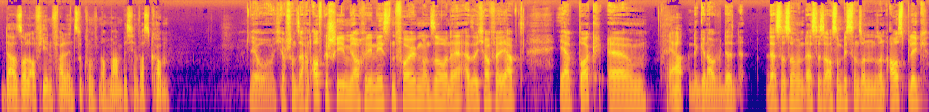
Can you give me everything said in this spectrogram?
da soll auf jeden Fall in Zukunft nochmal ein bisschen was kommen. Jo, ich habe schon Sachen aufgeschrieben, ja auch für die nächsten Folgen und so, ne? Also ich hoffe, ihr habt, ihr habt Bock. Ähm, ja. Genau, das ist, so, das ist auch so ein bisschen so ein, so ein Ausblick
